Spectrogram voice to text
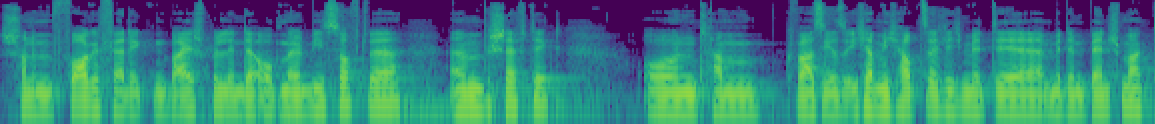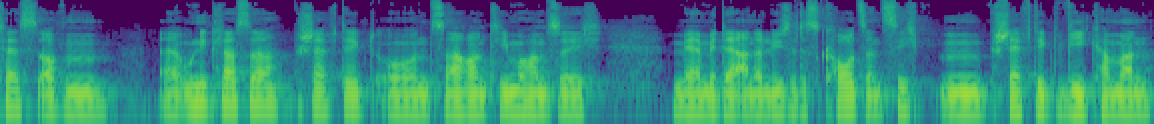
schon einem vorgefertigten Beispiel in der OpenLB-Software ähm, beschäftigt und haben quasi, also ich habe mich hauptsächlich mit der mit dem Benchmark-Test auf dem äh, Unicluster beschäftigt und Sarah und Timo haben sich mehr mit der Analyse des Codes an sich ähm, beschäftigt. Wie kann man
